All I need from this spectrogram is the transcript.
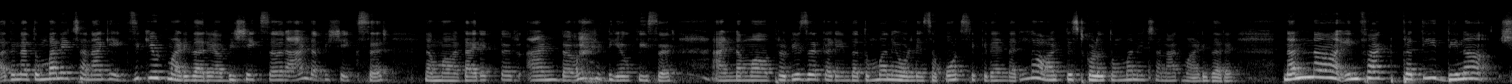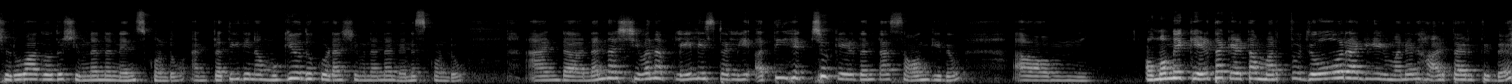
ಅದನ್ನು ತುಂಬಾ ಚೆನ್ನಾಗಿ ಎಕ್ಸಿಕ್ಯೂಟ್ ಮಾಡಿದ್ದಾರೆ Abhishek sir and Abhishek sir ನಮ್ಮ director and D O P sir and ನಮ್ಮ ಪ್ರೊಡ್ಯೂಸರ್ ಕಡೆಯಿಂದ ತುಂಬಾ ಒಳ್ಳೆ ಸಪೋರ್ಟ್ ಸಿಕ್ಕಿದೆ. ಆ್ಯಂಡ್ ಎಲ್ಲ ಆರ್ಟಿಸ್ಟ್ಗಳು ತುಂಬಾ ಚೆನ್ನಾಗಿ ಮಾಡಿದ್ದಾರೆ. ನನ್ನ ಇನ್ಫ್ಯಾಕ್ಟ್ ಪ್ರತಿ ದಿನ ಶುರುವಾಗೋದು ಶಿವನನ್ನು ನೆನೆಸ್ಕೊಂಡು ಆ್ಯಂಡ್ ಪ್ರತಿದಿನ ಮುಗಿಯೋದು ಕೂಡ ಶಿವನನ್ನು ನೆನೆಸ್ಕೊಂಡು. ಆ್ಯಂಡ್ ನನ್ನ ಶಿವನ ಪ್ಲೇಲಿಸ್ಟಲ್ಲಿ ಅತಿ ಹೆಚ್ಚು ಕೇಳಿದಂಥ ಸಾಂಗ್ ಇದು. ಆಮ್, ಒಮ್ಮೊಮ್ಮೆ ಕೇಳ್ತಾ ಕೇಳ್ತಾ ಮರ್ತು ಜೋರಾಗಿ ಮನೇಲಿ ಹಾಡ್ತಾ ಇರ್ತಿದ್ದೆ.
